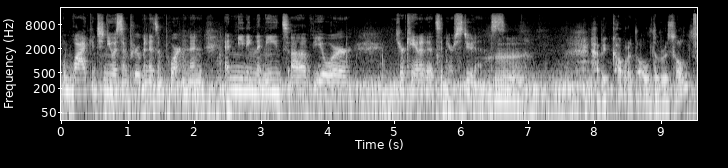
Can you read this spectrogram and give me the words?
why continuous improvement is important and and meeting the needs of your your candidates and your students. have you covered all the results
